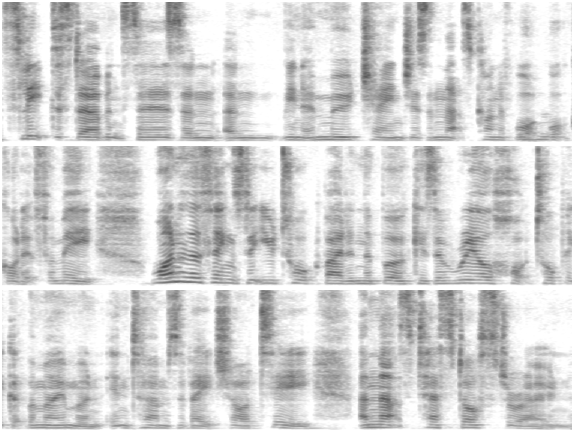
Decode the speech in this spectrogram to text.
sleep disturbances and and you know mood changes and that's kind of what mm-hmm. what got it for me. One of the things that you talk about in the book is a real hot topic at the moment in terms of hrt and that's testosterone.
